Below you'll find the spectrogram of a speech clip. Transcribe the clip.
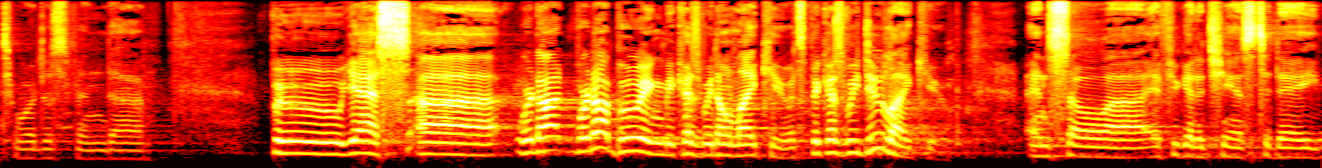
towards us. And uh, boo, yes, uh, we're not we're not booing because we don't like you. It's because we do like you. And so, uh, if you get a chance today,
